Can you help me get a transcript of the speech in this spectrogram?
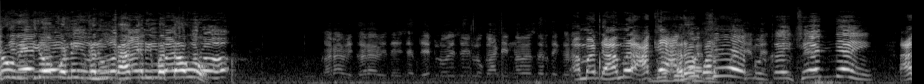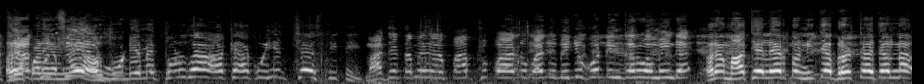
કરું વીડિયો કોલિંગ કરીને કાકરી બતાવો. કરાવી કરાવી. દે સાહેબ જેટલું હોય છે એટલું કાઢી નવેસરથી કરાવી આમાં ડામર આખે આખું છે કઈ છે જ નહીં. અરે પણ એમ નહીં અડધું ડેમેજ થોડું થાય આખે આખું ઈ જ છે સ્થિતિ. માથે તમે પાપ છુપાવાનું પાછું બીજું કોટિંગ કરવા માંડ્યા. અરે માથે લેર તો નીચે ભ્રષ્ટાચાર ના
